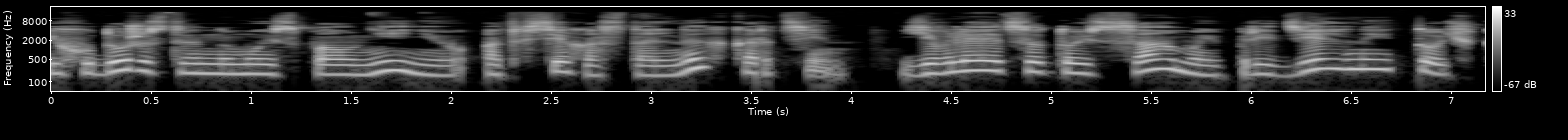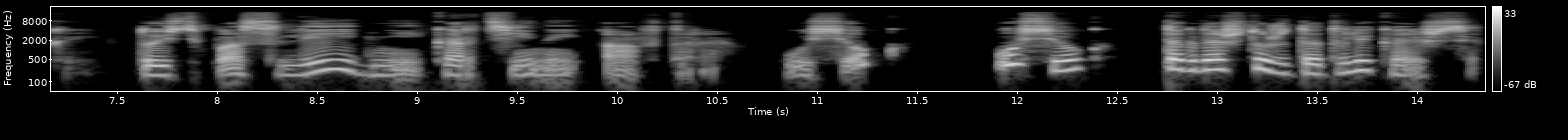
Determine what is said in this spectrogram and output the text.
и художественному исполнению от всех остальных картин, является той самой предельной точкой, то есть последней картиной автора. Усек? Усек. Тогда что же ты отвлекаешься?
